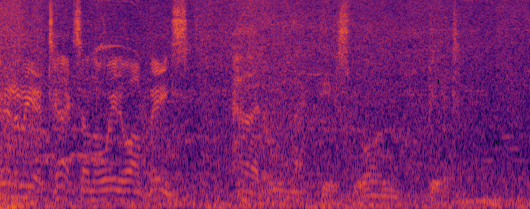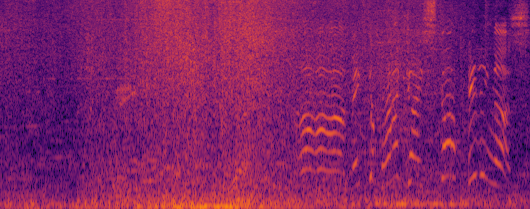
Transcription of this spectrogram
Enemy attacks on the way to our base. I don't like this one bit. Uh, make the bad guys stop hitting us.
